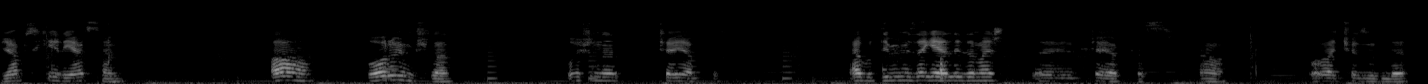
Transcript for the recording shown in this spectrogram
Jumpscare yersem. Aa, doğruymuş lan. Boşuna şey yaptık. Ha bu dibimize geldiği zaman e, şey yapacağız. Tamam. Olay çözüldü.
